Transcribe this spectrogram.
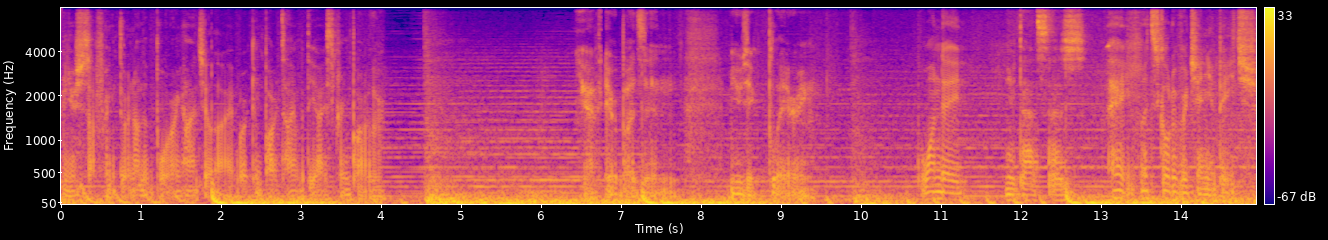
And you're suffering through another boring hot July, working part time at the ice cream parlor. You have earbuds in, music blaring. But one day, your dad says, Hey, let's go to Virginia Beach.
